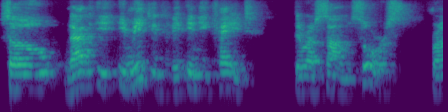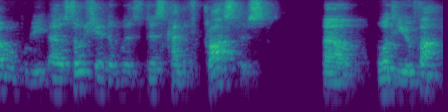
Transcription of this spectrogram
so that immediately indicate there are some source probably associated with this kind of clusters. Uh, what you found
